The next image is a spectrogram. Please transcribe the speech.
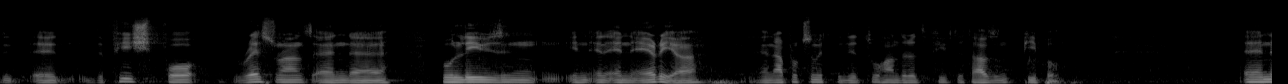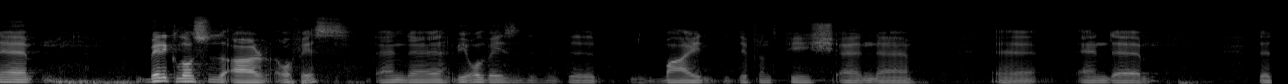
the, uh, the fish for restaurants and who lives in, in, in an area and approximately 250,000 people. And uh, very close to our office, and uh, we always buy different fish and uh, uh and uh, the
